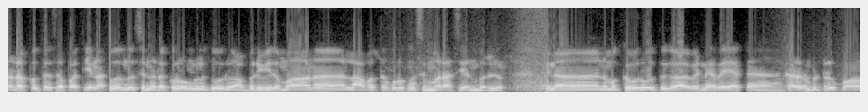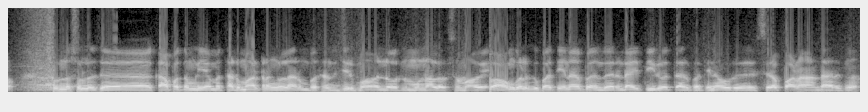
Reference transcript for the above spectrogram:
நடப்பு தசை பார்த்தீங்கன்னா புதன் தசை நடக்கிறவங்களுக்கு ஒரு அபரிவிதமான லாபத்தை கொடுக்கும் சிம்ம ராசி அன்பர்கள். ஏன்னா நம்ம கௌரவத்துக்காகவே நிறைய க கடன் பெற்றிருப்போம். சொன்ன சொல்ல காப்பாற்ற முடியாம தடுமாற்றங்கள்லாம் ரொம்ப சந்திச்சிருப்போம். இன்னும் ஒரு மூணு நாலு வருஷமாகவே இப்போ அவங்களுக்கு பார்த்தீங்கன்னா இப்போ இந்த ரெண்டாயிரத்தி இருபத்தாறு பார்த்தீங்கன்னா ஒரு சிறப்பான ஆண்டாக இருக்கும்.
